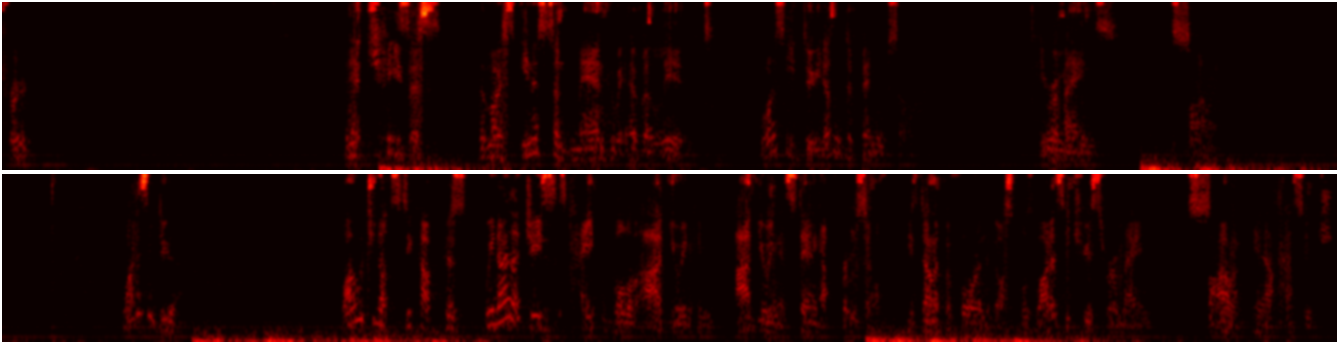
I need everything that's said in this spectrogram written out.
true. And yet, Jesus, the most innocent man who ever lived, what does he do? He doesn't defend himself, he remains silent. Why does he do that? Why would you not stick up? Because we know that Jesus is capable of arguing him, arguing and standing up for himself. He's done it before in the Gospels. Why does he choose to remain silent in our passage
